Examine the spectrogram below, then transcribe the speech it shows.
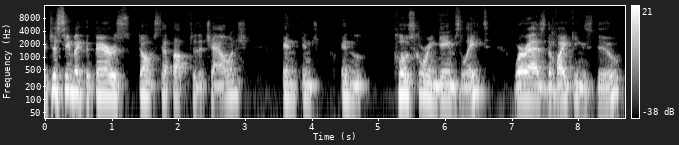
it just seems like the Bears don't step up to the challenge in in in close scoring games late, whereas the Vikings do.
